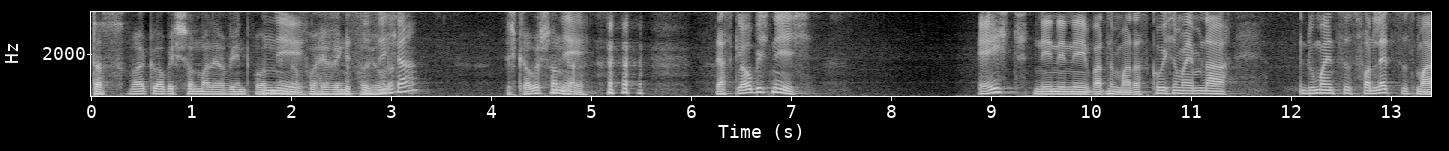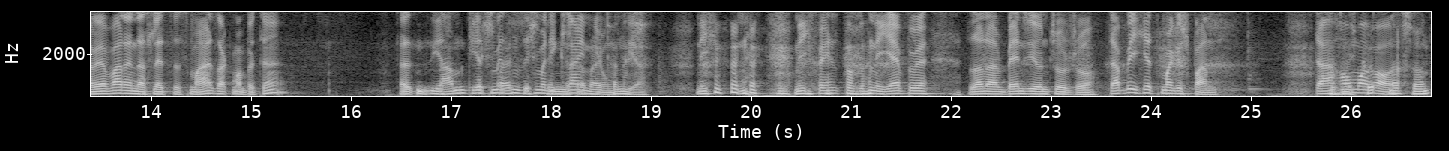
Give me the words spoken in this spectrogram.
Das war, glaube ich, schon mal erwähnt worden nee. in der vorherigen Bist Folge. Bist du sicher? Ich glaube schon, nee. ja. das glaube ich nicht. Echt? Nee, nee, nee, warte mal, das gucke ich nochmal eben nach. Du meinst es von letztes Mal. Wer war denn das letztes Mal? Sag mal bitte. Da, jetzt, jetzt, messen sich mal die kleinen Jungs nicht. hier. Nicht, nicht Facebook und nicht Apple, sondern Benji und Jojo. Da bin ich jetzt mal gespannt. Da Lass hau mal raus. Nachschauen.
